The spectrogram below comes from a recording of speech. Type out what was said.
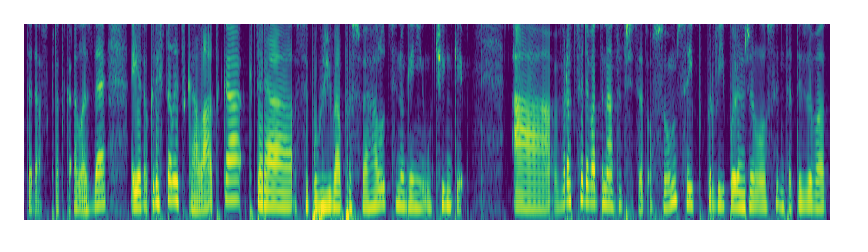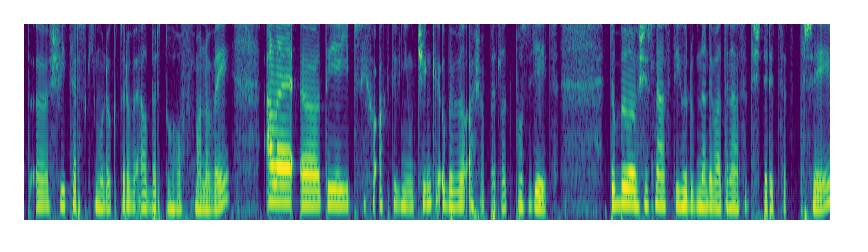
teda zkrátka LSD, je to krystalická látka, která se používá pro své halucinogenní účinky. A v roce 1938 se jí poprvé podařilo syntetizovat eh, švýcarskému doktorovi Albertu Hoffmanovi, ale eh, ty její psychoaktivní účinky objevil až o pět let později. To bylo 16. dubna 1943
